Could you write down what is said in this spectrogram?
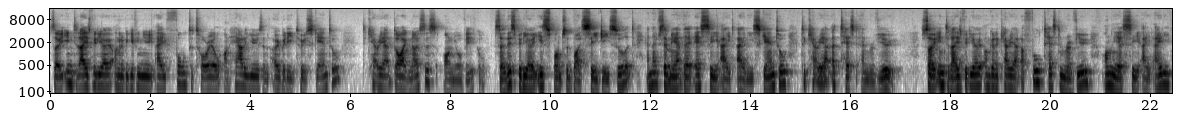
So in today's video I'm going to be giving you a full tutorial on how to use an OBD2 scan tool to carry out diagnosis on your vehicle. So this video is sponsored by CG Sulit and they've sent me out their SC880 scan tool to carry out a test and review. So in today's video I'm going to carry out a full test and review on the SC880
